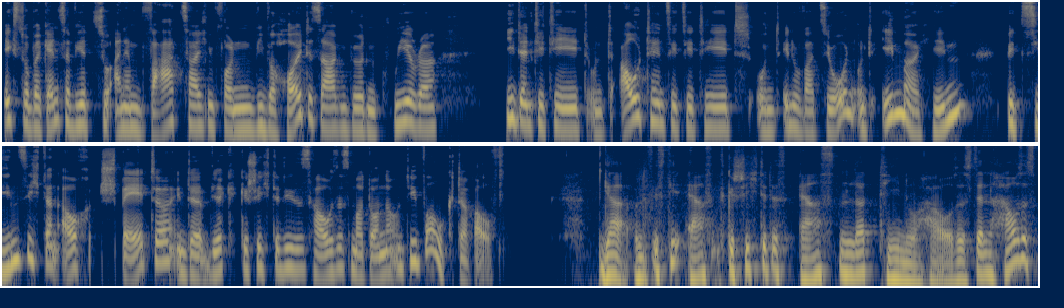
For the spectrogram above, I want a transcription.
Extravaganza wird zu einem Wahrzeichen von, wie wir heute sagen würden, queerer Identität und Authentizität und Innovation. Und immerhin beziehen sich dann auch später in der Wirkgeschichte dieses Hauses Madonna und die Vogue darauf. Ja, und es ist die erste Geschichte des ersten Latino-Hauses. Denn Hauses,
